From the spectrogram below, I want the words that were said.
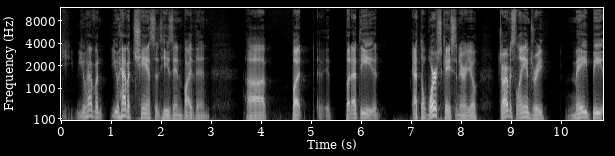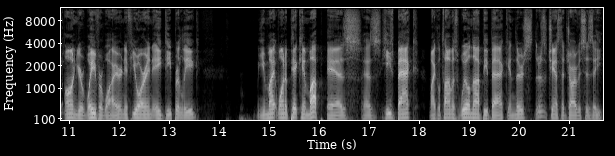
you have a you have a chance that he's in by then. Uh, but but at the at the worst case scenario, Jarvis Landry may be on your waiver wire, and if you are in a deeper league, you might want to pick him up as as he's back. Michael Thomas will not be back, and there's there's a chance that Jarvis is a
